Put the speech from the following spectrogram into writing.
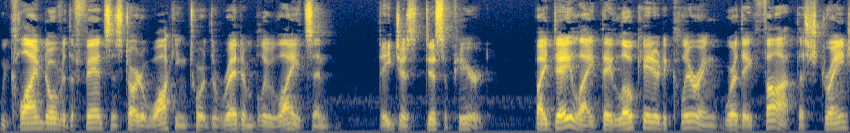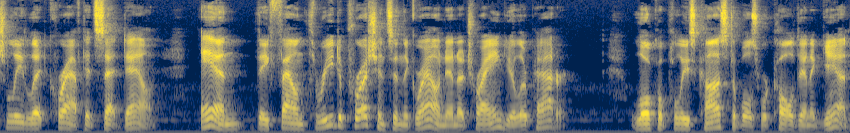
We climbed over the fence and started walking toward the red and blue lights, and they just disappeared. By daylight, they located a clearing where they thought the strangely lit craft had set down, and they found three depressions in the ground in a triangular pattern. Local police constables were called in again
